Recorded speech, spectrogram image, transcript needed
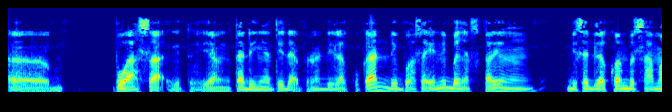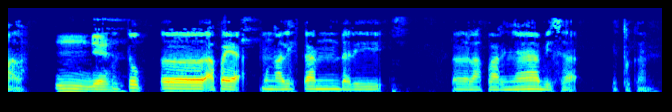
eh, puasa gitu, yang tadinya tidak pernah dilakukan di puasa ini banyak sekali yang bisa dilakukan bersama lah Hmm, ya. untuk eh, apa ya mengalihkan dari eh, laparnya bisa gitu kan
